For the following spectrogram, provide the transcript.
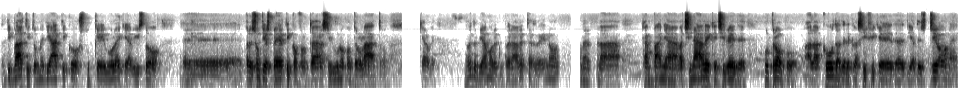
dibattito mediatico stucchevole che ha visto eh, presunti esperti confrontarsi l'uno contro l'altro. Chiaro che noi dobbiamo recuperare terreno nella campagna vaccinale che ci vede purtroppo alla coda delle classifiche di adesione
